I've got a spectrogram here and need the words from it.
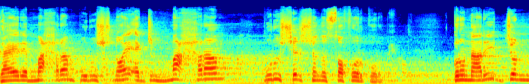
গায়ের মাহরাম পুরুষ নয়, একজন মাহরাম পুরুষের সঙ্গে সফর করবে। কোনো নারীর জন্য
